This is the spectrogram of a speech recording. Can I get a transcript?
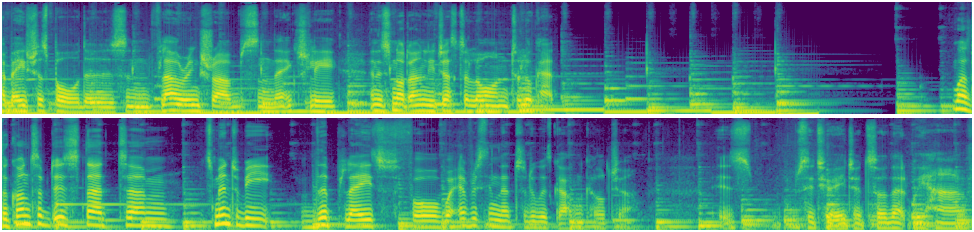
herbaceous borders and flowering shrubs and actually, and it's not only just a lawn to look at. Well, the concept is that um, it's meant to be the place for where everything that's to do with garden culture is situated so that we have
